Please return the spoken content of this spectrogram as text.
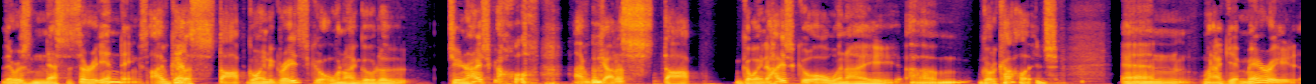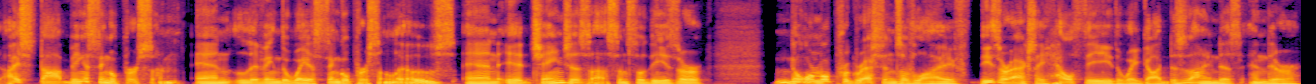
There was necessary endings. I've got to stop going to grade school when I go to junior high school. I've got to stop going to high school when I um, go to college. And when I get married, I stop being a single person and living the way a single person lives, and it changes us. And so these are normal progressions of life. These are actually healthy, the way God designed us, and they're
